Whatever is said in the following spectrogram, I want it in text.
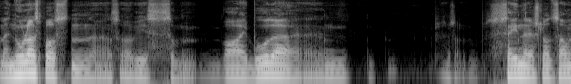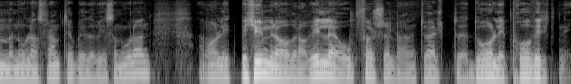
Men Nordlandsposten, altså vi som var i Bodø, eh, senere slått sammen med Nordlands Fremtid, og blitt Avisa Nordland, de var litt bekymra over han Ville og oppførselen og eventuelt eh, dårlig påvirkning.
